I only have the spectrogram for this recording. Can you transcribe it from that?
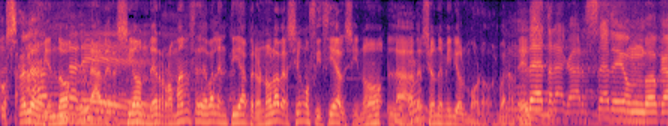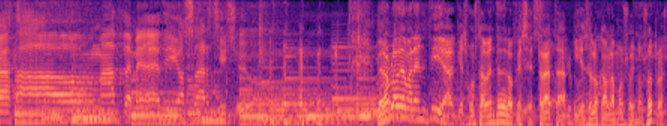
Josele. haciendo Ándale. la versión de Romance de Valentía, pero no la versión oficial, sino la versión de Emilio el Moro. Bueno, es De tragarse de un bocado más de medio. Pero habla de valentía, que es justamente de lo que se trata y es de lo que hablamos hoy nosotros.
